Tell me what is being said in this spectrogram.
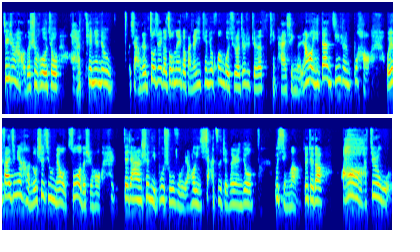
精神好的时候就啊，天天就想着做这个做那个，反正一天就混过去了，就是觉得挺开心的。然后一旦精神不好，我会发现今天很多事情没有做的时候，再加上身体不舒服，然后一下子整个人就不行了，就觉得。啊、就是我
